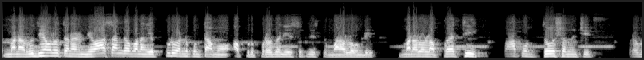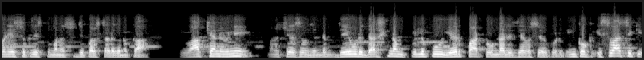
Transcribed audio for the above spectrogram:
మన హృదయంలో తన నివాసంగా మనం ఎప్పుడు అనుకుంటామో అప్పుడు ప్రభు యేసుక్రీస్తు మనలో ఉండి మనలో ఉన్న ప్రతి పాపం దోషం నుంచి ప్రభు యేసుక్రీస్తు మనం శుద్ధిపరుస్తాడు కనుక ఈ వాక్యాన్ని విని మనం చేసే దేవుడి దర్శనం పిలుపు ఏర్పాటు ఉండాలి దేవసేవకుడికి ఇంకొక విశ్వాసికి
